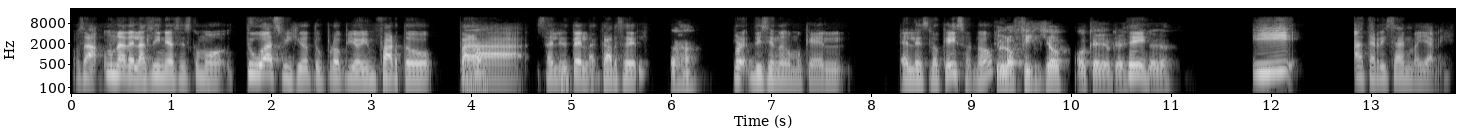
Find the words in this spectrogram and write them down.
o sea, una de las líneas es como, tú has fingido tu propio infarto para salirte de la cárcel. Ajá. Diciendo como que él, él es lo que hizo, ¿no? Que lo fingió. Ok, ok. Sí. Y aterriza en Miami.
